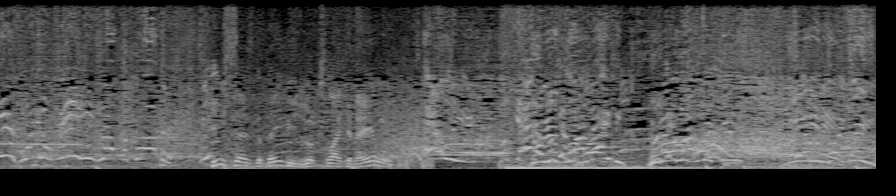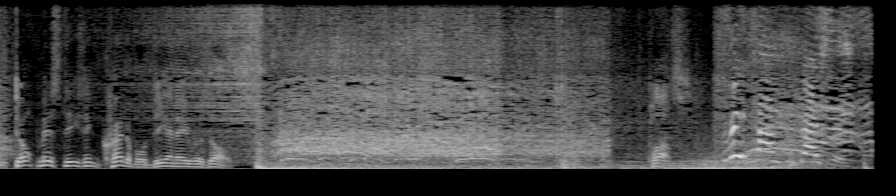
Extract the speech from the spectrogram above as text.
ears. What do you mean he's not the father? He says the baby looks like an alien. Alien. Look at him. Look at my baby. Look at my baby. Don't miss these incredible DNA results. Plus, Three times the diapers.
